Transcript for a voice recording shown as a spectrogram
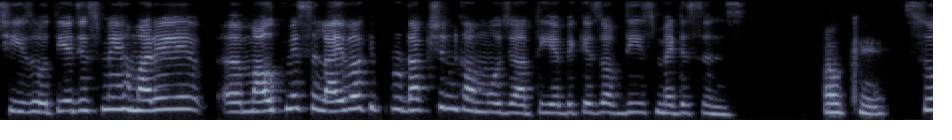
चीज़ होती है जिसमें हमारे माउथ में सलाइवा की प्रोडक्शन कम हो जाती है because of these medicine okay so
